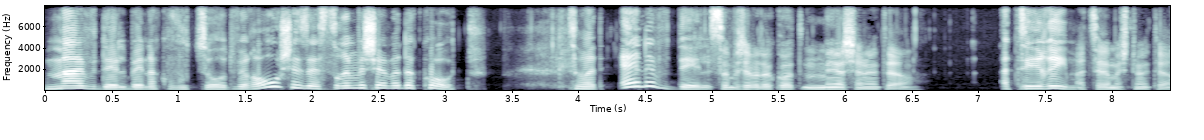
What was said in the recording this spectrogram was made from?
מה ההבדל בין הקבוצות, וראו שזה 27 דקות. זאת אומרת, אין הבדל, 27 דקות, מי ישן יותר? הצעירים, הצעירים ישנו יותר.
